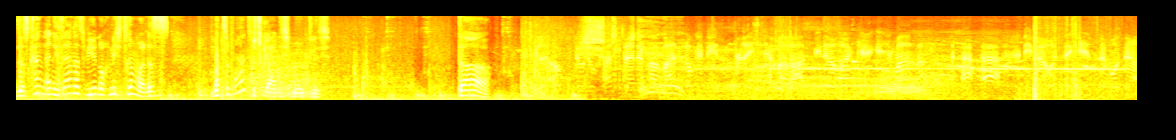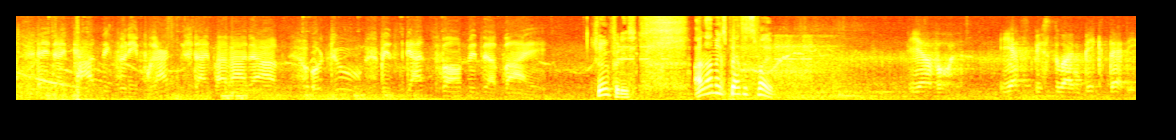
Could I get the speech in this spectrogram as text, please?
das kann gar nicht sein, dass wir hier noch nicht drin waren. Das ist mathematisch gar nicht möglich. Da. Glaubst du, kannst deine Verwandlung in diesen Blechkamerad wieder rückgängig machen? Die verrückte Gänsemutter hält ein Casting für die Frankenstein-Parade ab. Und du bist ganz vorn mit dabei. Schön für dich. Alarmexperte 2. Jawohl. Jetzt bist du ein Big Daddy.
